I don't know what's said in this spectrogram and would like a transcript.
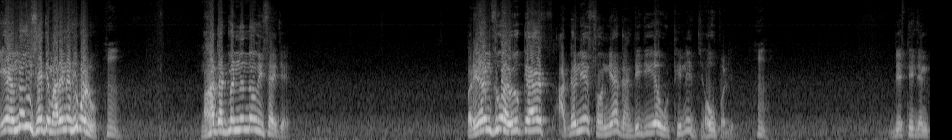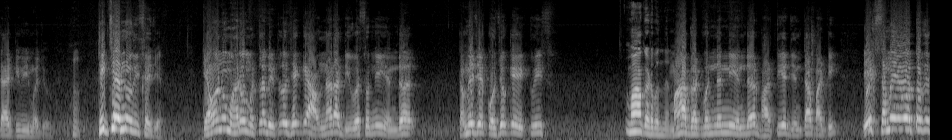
એ એમનો વિષય છે મારે નથી બોલવું. મહાગઠબંધનનો વિષય છે. પરિણામ શું આવ્યું કે આદરણીય સોનિયા ગાંધીજીએ ઉઠીને જવું પડ્યું. દેશની જનતાએ ટીવીમાં જોયું. ઠીક છે એમનો વિષય છે. કહેવાનો મારો મતલબ એટલો છે કે આવનારા દિવસોની અંદર તમે જે કહો છો કે એકવીસ મહાગઠબંધન. મહાગઠબંધનની અંદર ભારતીય જનતા પાર્ટી એક સમય એવો હતો કે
